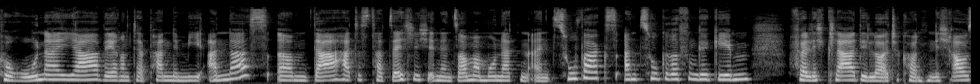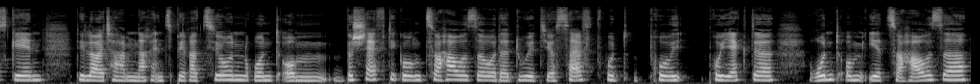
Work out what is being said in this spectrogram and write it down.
Corona-Jahr während der Pandemie anders. Ähm, da hat es tatsächlich in den Sommermonaten einen Zuwachs an Zugriffen gegeben. Völlig klar, die Leute konnten nicht rausgehen. Die Leute haben nach Inspirationen rund um Beschäftigung zu Hause oder Do-it-yourself-Projekte rund um ihr Zuhause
